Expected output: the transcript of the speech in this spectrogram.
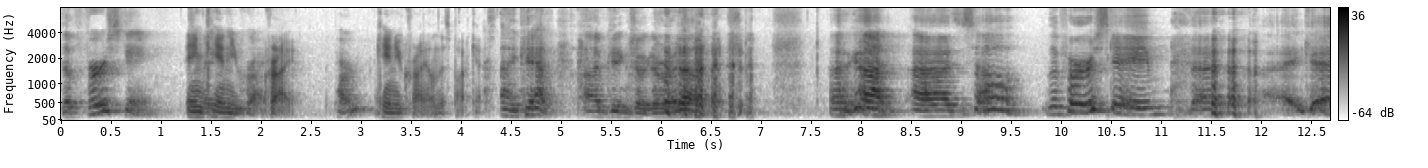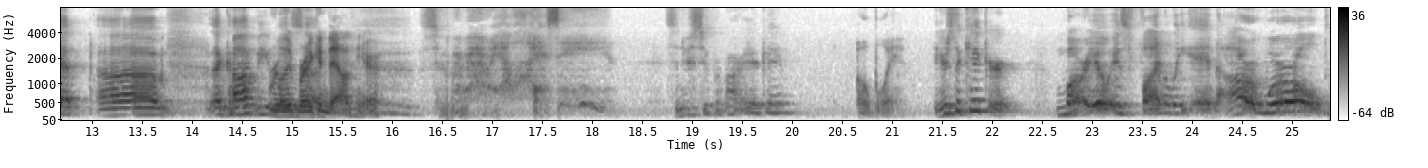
The first game. And can you cry. cry? Pardon? Can you cry on this podcast? I can't. I'm getting choked up right now. oh God. Uh, so the first game that I can't. Um, that got me. Really uh, breaking down here. Super Mario Odyssey. It's a new Super Mario game. Oh boy. Here's the kicker. Mario is finally in our world.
